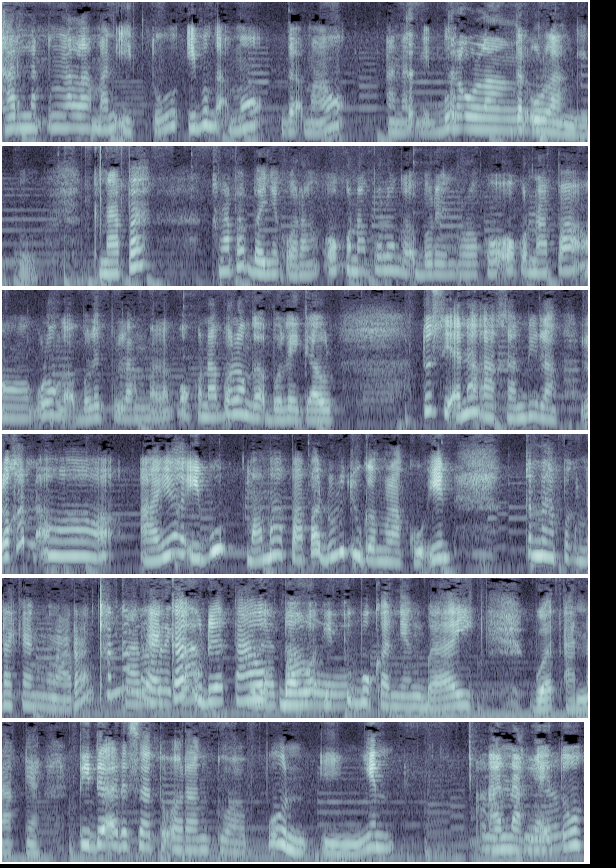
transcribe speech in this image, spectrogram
karena pengalaman itu ibu nggak mau nggak mau anak ibu Terulang. terulang gitu. Kenapa kenapa banyak orang oh kenapa lo nggak boleh ngerokok? Oh kenapa oh lo nggak boleh pulang malam? Oh kenapa lo nggak boleh gaul? Terus si anak akan bilang lo kan oh, ayah ibu mama papa dulu juga ngelakuin. Kenapa mereka yang ngelarang? Karena, Karena mereka, mereka udah tahu udah bahwa tahu. itu bukan yang baik buat anaknya. Tidak ada satu orang tua pun ingin anaknya, itu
